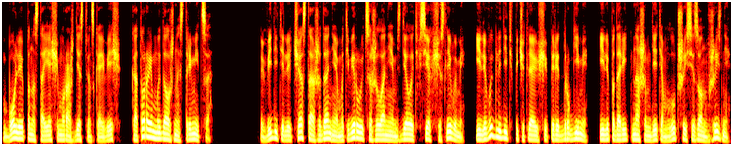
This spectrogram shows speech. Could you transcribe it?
более по-настоящему рождественская вещь, к которой мы должны стремиться. Видите ли, часто ожидания мотивируются желанием сделать всех счастливыми или выглядеть впечатляюще перед другими, или подарить нашим детям лучший сезон в жизни,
